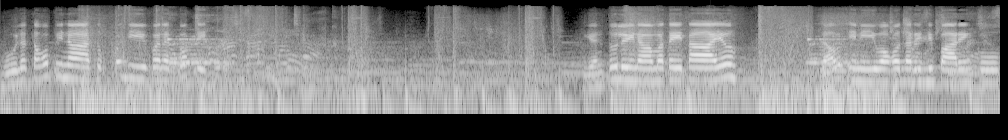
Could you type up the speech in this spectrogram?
Gulat ako, pinasok ko, di pa nag-pop eh. Yan tuloy, namatay tayo. Dapat iniwan ko na rin si paring ko.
